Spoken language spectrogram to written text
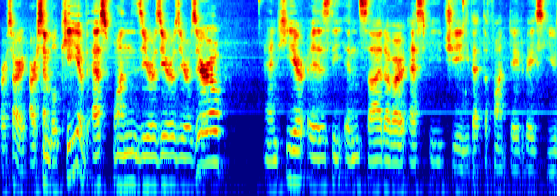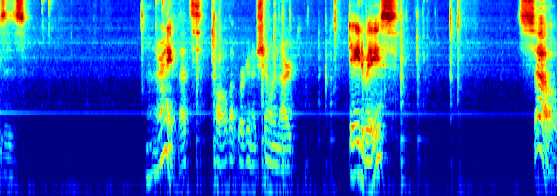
or sorry our symbol key of s10000 and here is the inside of our svg that the font database uses all right that's all that we're going to show in our database so,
